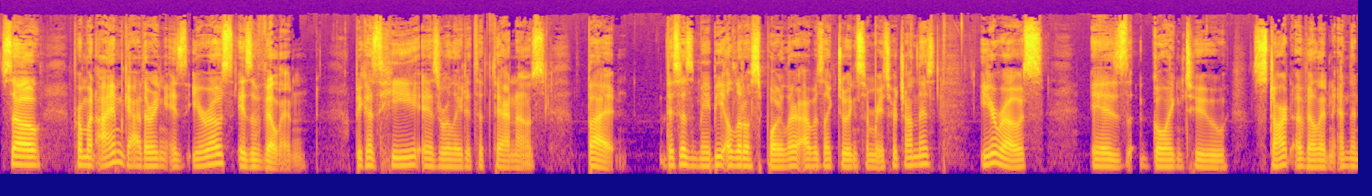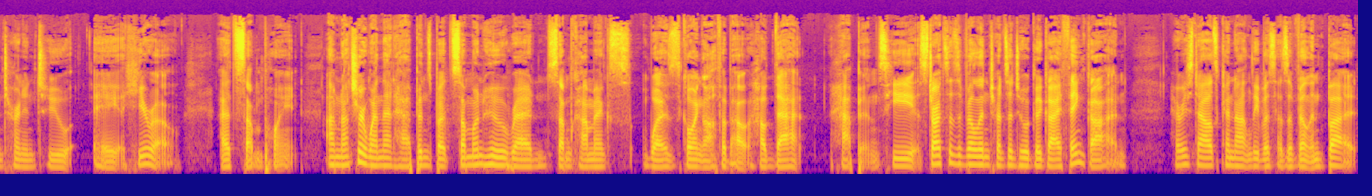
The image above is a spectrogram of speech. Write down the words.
So, from what I am gathering, is Eros is a villain because he is related to Thanos. But this is maybe a little spoiler. I was like doing some research on this. Eros is going to start a villain and then turn into a hero at some point. I'm not sure when that happens, but someone who read some comics was going off about how that happens. He starts as a villain, turns into a good guy. Thank God. Harry Styles cannot leave us as a villain, but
